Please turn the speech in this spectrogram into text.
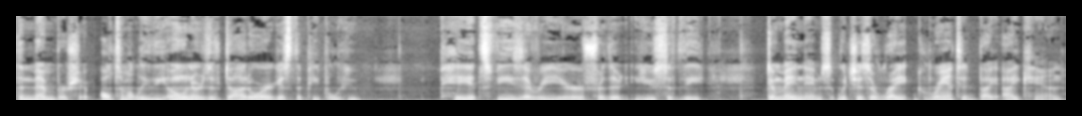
the membership. Ultimately, the owners of .org is the people who pay its fees every year for the use of the domain names, which is a right granted by ICANN,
